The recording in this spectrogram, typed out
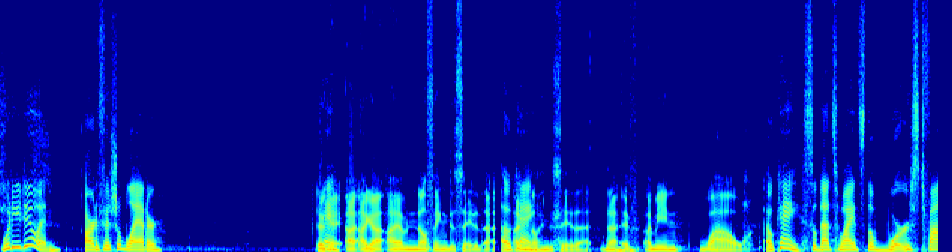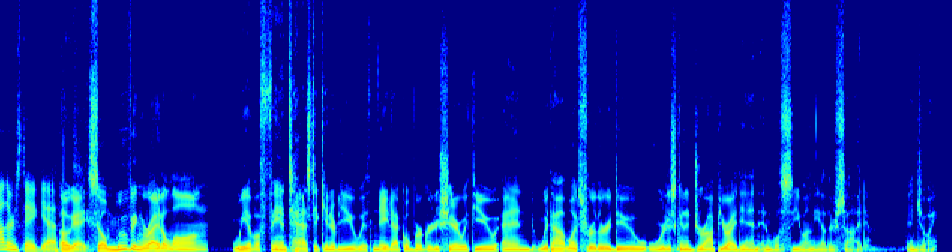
what are you doing? Artificial bladder. Okay, Okay. I, I got. I have nothing to say to that. I Okay. have nothing to say to that. That if I mean, wow. Okay, so that's why it's the worst Father's Day gift. Okay, so moving right along, we have a fantastic interview with Nate Echelberger to share with you. And without much further ado, we're just going to drop you right in, and we'll see you on the other side. Enjoy.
